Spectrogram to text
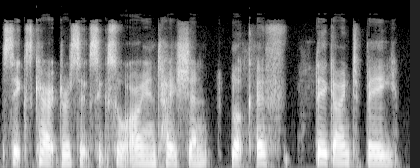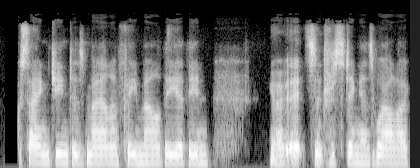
sex characteristics, sexual orientation. Look, if they're going to be saying genders male and female there, then you know it's interesting as well. I'm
